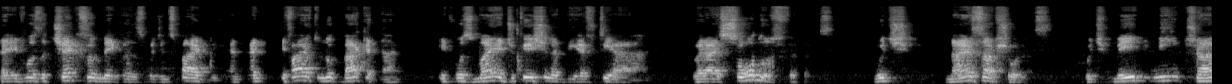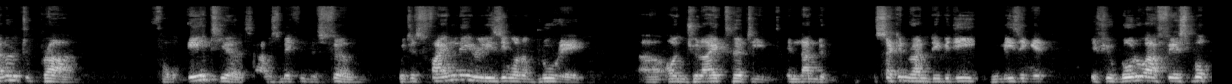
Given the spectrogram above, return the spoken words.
that it was the Czech filmmakers which inspired me. And, and if I have to look back at that, it was my education at the FTI where I saw those films, which Saab showed us, which made me travel to Prague. For eight years, I was making this film, which is finally releasing on a Blu-ray uh, on July 13th in London. Second run DVD releasing it. If you go to our Facebook,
